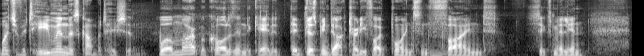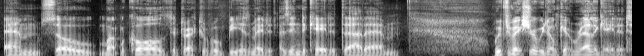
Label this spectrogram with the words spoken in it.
much of a team in this competition. Well, Mark McCall has indicated they've just been docked 35 points and fined six million. Um, so Mark McCall, the director of rugby, has made it, has indicated that um, we have to make sure we don't get relegated,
